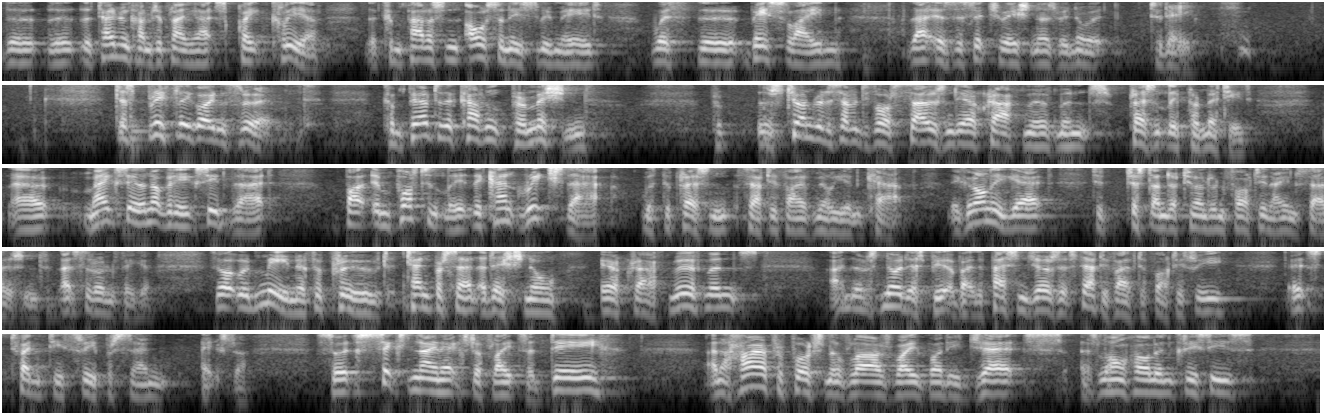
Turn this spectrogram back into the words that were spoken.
The, the, the Town and Country Planning Act is quite clear. The comparison also needs to be made with the baseline. That is the situation as we know it today. Just briefly going through it. Compared to the current permission, there's 274,000 aircraft movements presently permitted. Now, MAG say they're not going to exceed that, but importantly, they can't reach that with the present 35 million cap. They can only get to just under 249,000. That's their own figure. So it would mean, if approved, 10% additional aircraft movements, and there's no dispute about the passengers, it's 35 to 43, it's 23% extra. So it's 69 extra flights a day, and a higher proportion of large wide body jets as long haul increases,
